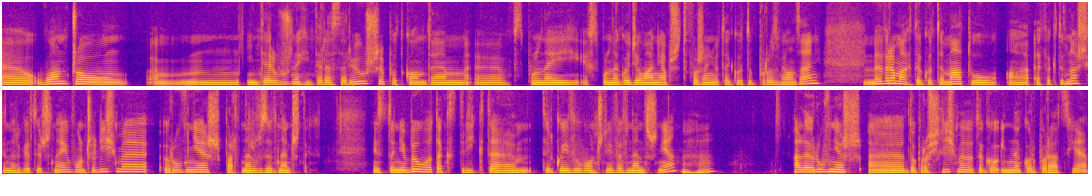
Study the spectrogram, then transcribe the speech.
e, łączą inter, różnych interesariuszy pod kątem wspólnej, wspólnego działania przy tworzeniu tego typu rozwiązań. My w ramach tego tematu efektywności energetycznej włączyliśmy również partnerów zewnętrznych. Więc to nie było tak stricte tylko i wyłącznie wewnętrznie, mhm. ale również doprosiliśmy do tego inne korporacje.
